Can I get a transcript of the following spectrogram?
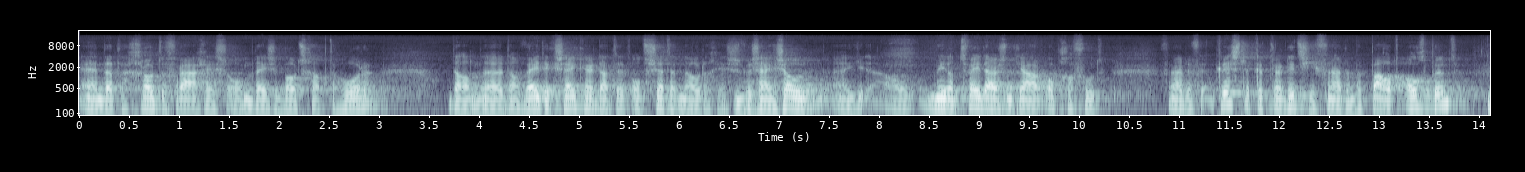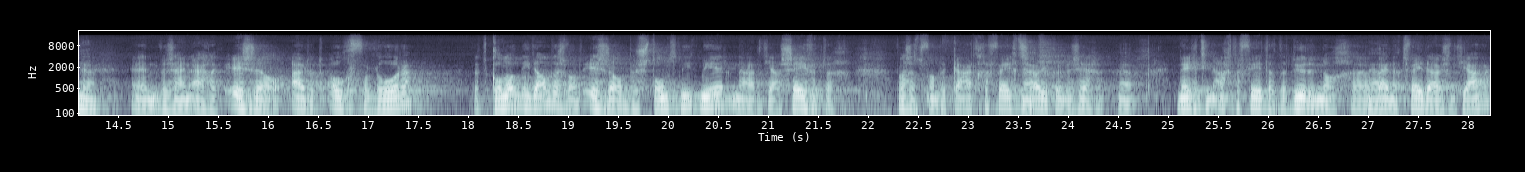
en dat een grote vraag is om deze boodschap te horen, dan, eh, dan weet ik zeker dat het ontzettend nodig is. We zijn zo eh, al meer dan 2000 jaar opgevoed vanuit de christelijke traditie, vanuit een bepaald oogpunt. Ja. En we zijn eigenlijk Israël uit het oog verloren. Dat kon ook niet anders, want Israël bestond niet meer. Na het jaar 70 was het van de kaart geveegd, Ja. zou je kunnen zeggen. Ja. 1948, dat duurde nog eh, bijna 2000 jaar.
